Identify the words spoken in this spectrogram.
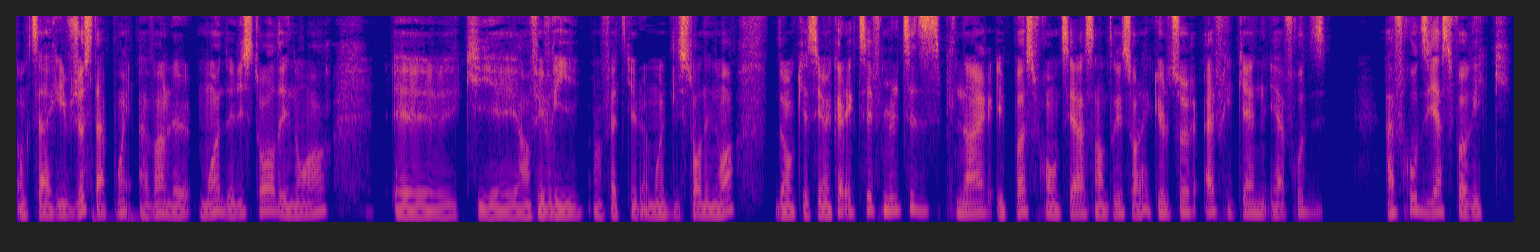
Donc, ça arrive juste à point avant le mois de l'histoire des Noirs, euh, qui est en février, en fait, qui est le mois de l'histoire des Noirs. Donc, c'est un collectif multidisciplinaire et post-frontière centré sur la culture africaine et afro afrodiasporique.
